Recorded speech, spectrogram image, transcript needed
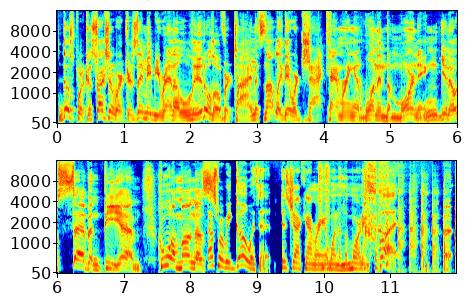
those poor construction workers, they maybe ran a little over time. It's not like they were jackhammering at one in the morning, you know, 7 p.m. Who among us? That's where we go with it, is jackhammering at one in the morning. But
